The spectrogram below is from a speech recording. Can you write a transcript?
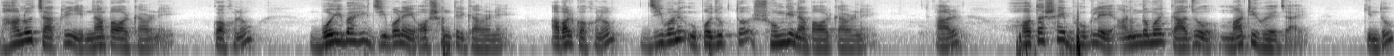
ভালো চাকরি না পাওয়ার কারণে, কখনো বৈবাহিক জীবনে অশান্তির কারণে, আবার কখনো জীবনে উপযুক্ত সঙ্গী না পাওয়ার কারণে। আর হতাশায় ভুগলে আনন্দময় কাজও মাটি হয়ে যায়। কিন্তু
